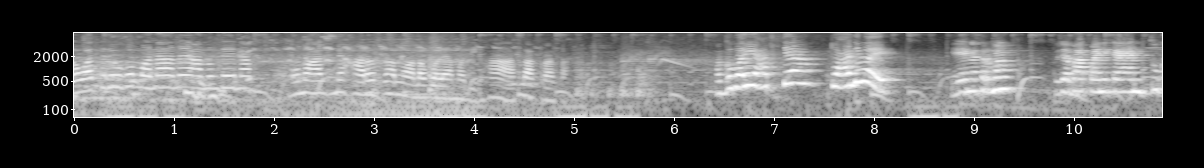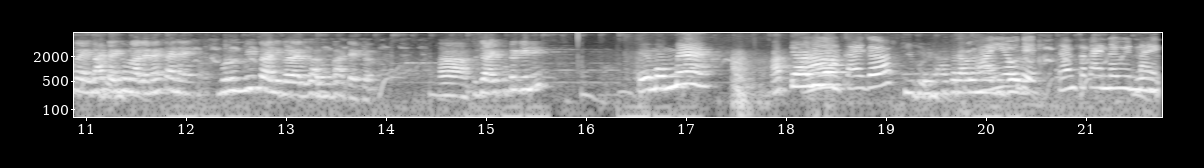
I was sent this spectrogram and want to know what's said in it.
गव्हा तरी उगं मनाने आणून दे ना. म्हणून आज मी हारच घालून आला गळ्यामध्ये. हा साखराचा. अगं बाई आत्या तू आली वय ये ना तर मग. तुझ्या बापाने काय आणि तू काय घाट्या घेऊन आले नाही काय नाही? म्हणून मीच आली गळ्यात घालून घाट्या कर हा तुझी आई कुठे गेली? ए मम्मी आत्या आली हा, बा. काय ग? हा येऊ दे त्यांचं काही नवीन नाही.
